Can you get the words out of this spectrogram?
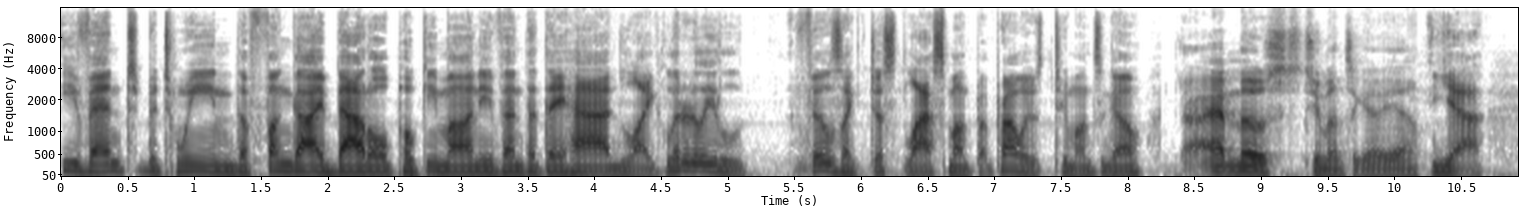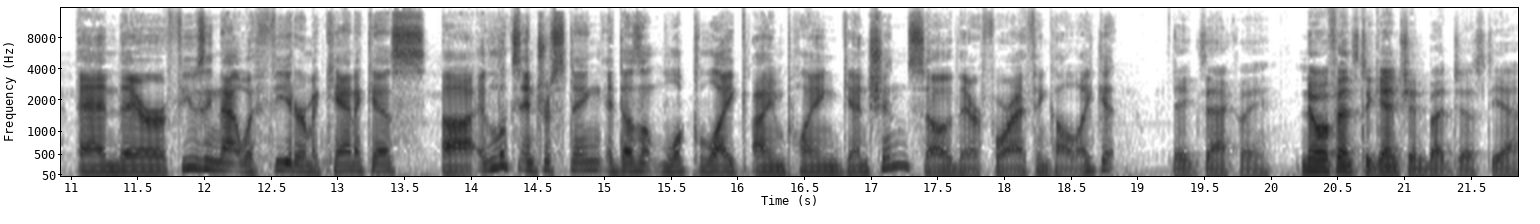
event between the fungi battle Pokemon event that they had like literally feels like just last month, but probably was two months ago. At most two months ago. Yeah. Yeah. And they're fusing that with Theater Mechanicus. Uh, it looks interesting. It doesn't look like I'm playing Genshin, so therefore I think I'll like it. Exactly. No offense to Genshin, but just yeah,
